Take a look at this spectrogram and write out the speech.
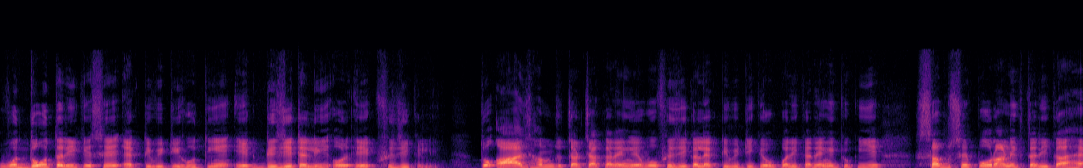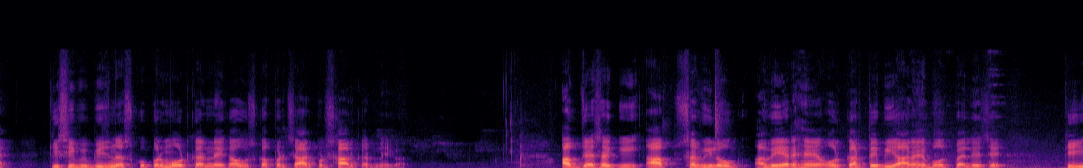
वो दो तरीके से एक्टिविटी होती हैं, एक डिजिटली और एक फिजिकली तो आज हम जो चर्चा करेंगे, वो फ़िज़िकल एक्टिविटी के ऊपर ही करेंगे, क्योंकि ये सबसे पौराणिक तरीका है किसी भी बिज़नेस को प्रमोट करने का, उसका प्रचार प्रसार करने का। अब जैसा कि आप सभी लोग अवेयर हैं और करते भी आ रहे हैं बहुत पहले से कि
